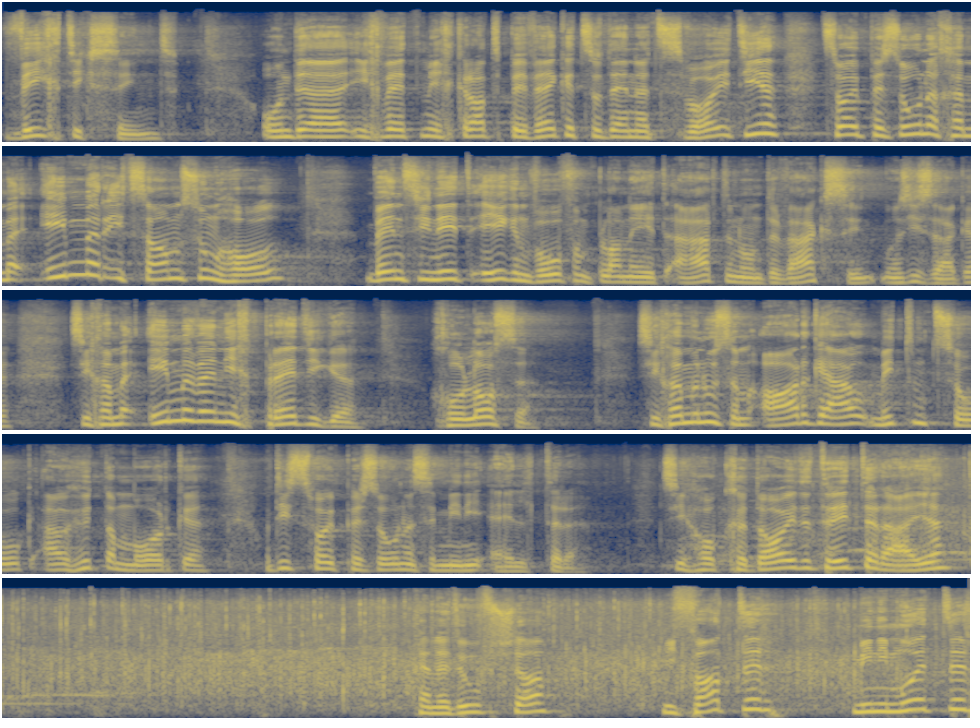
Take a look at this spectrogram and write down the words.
wichtig sind. Und äh, ich werde mich gerade bewegen zu diesen zwei. Die zwei Personen kommen immer in Samsung Hall, wenn sie nicht irgendwo vom Planet Erden unterwegs sind, muss ich sagen. Sie kommen immer, wenn ich predige, hören. Sie kommen aus dem Aargau mit dem Zug, auch heute am Morgen. Und diese zwei Personen sind meine Eltern. Sie hocken hier in der dritten Reihe. Können aufstehen. Mein Vater, meine Mutter.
